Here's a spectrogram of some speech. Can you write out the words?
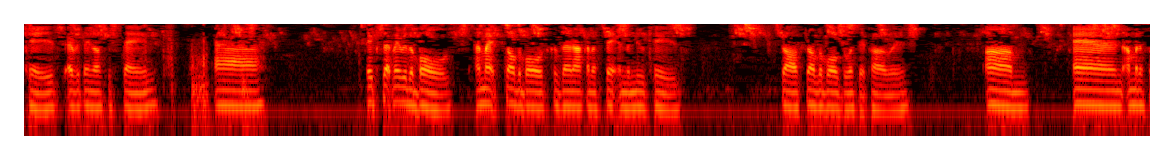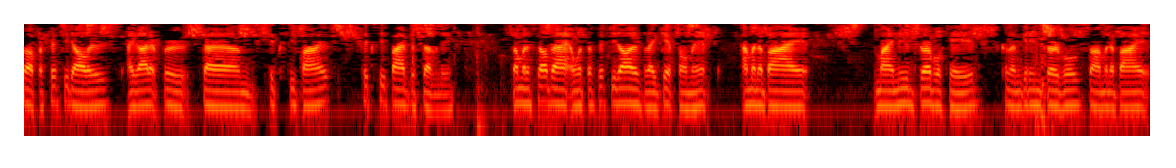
cage. Everything else is staying. Uh, except maybe the bowls. I might sell the bowls because they're not going to fit in the new cage. So I'll sell the bowls with it probably. Um, and I'm going to sell it for $50. I got it for um, 65 65 to 70 So I'm going to sell that, and with the $50 that I get from it, I'm going to buy my new gerbil cage, because I'm getting gerbils, so I'm to buy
